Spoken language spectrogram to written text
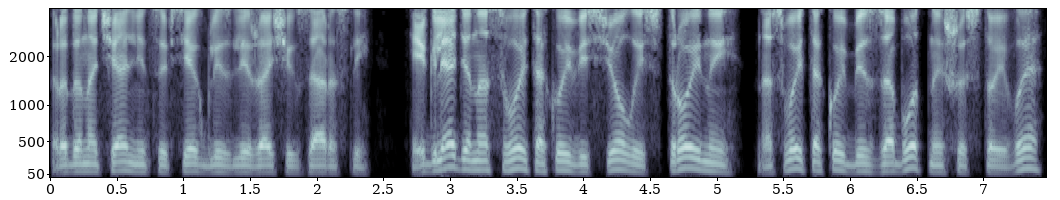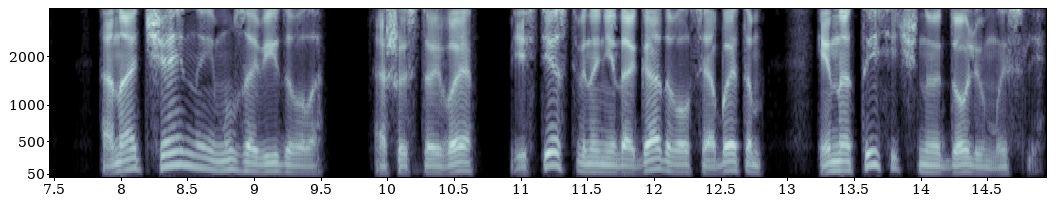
родоначальницы всех близлежащих зарослей, и, глядя на свой такой веселый, стройный, на свой такой беззаботный шестой В, она отчаянно ему завидовала, а шестой В естественно, не догадывался об этом и на тысячную долю мысли.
